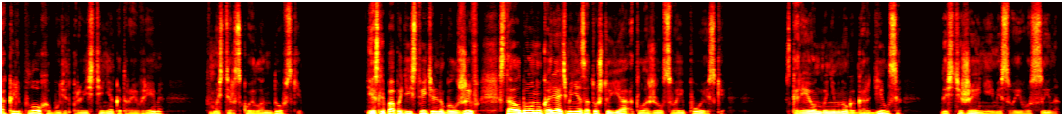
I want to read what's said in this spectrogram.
Так ли плохо будет провести некоторое время в мастерской Ландовски? Если папа действительно был жив, стал бы он укорять меня за то, что я отложил свои поиски. Скорее, он бы немного гордился достижениями своего сына.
